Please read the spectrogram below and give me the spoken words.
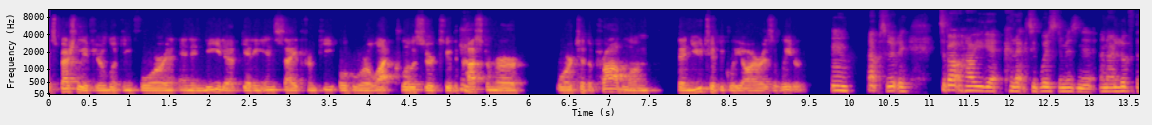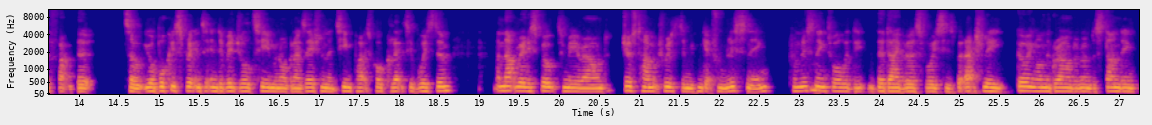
especially if you're looking for and in need of getting insight from people who are a lot closer to the mm. customer or to the problem than you typically are as a leader. Mm, absolutely. It's about how you get collective wisdom, isn't it? And I love the fact that so your book is split into individual, team, and organization. The team part is called Collective Wisdom. And that really spoke to me around just how much wisdom you can get from listening, from listening to all the, the diverse voices, but actually going on the ground and understanding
